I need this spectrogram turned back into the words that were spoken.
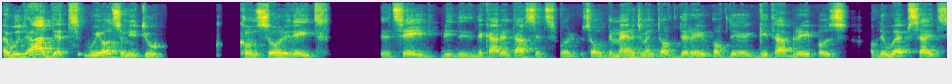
I would add that we also need to consolidate, let's say, the, the, current assets. For so the management of the of the GitHub repos of the websites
